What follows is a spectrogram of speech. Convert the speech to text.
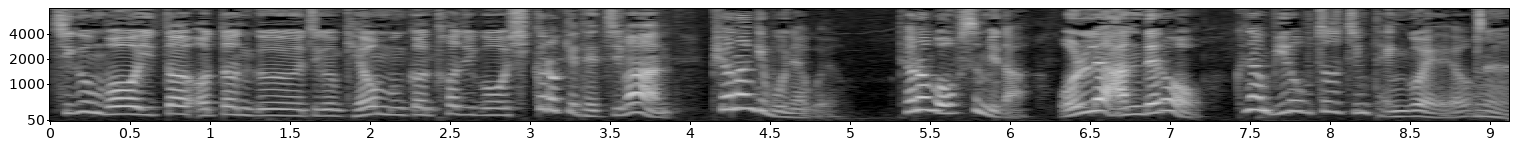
지금 뭐 있던 어떤 그 지금 개헌 문건 터지고 시끄럽게 됐지만 편한 게 뭐냐고요. 편한 거 없습니다. 원래 안대로 그냥 밀어붙여서 지금 된 거예요. 네.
